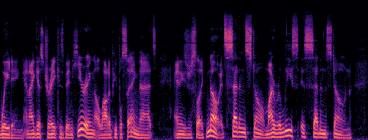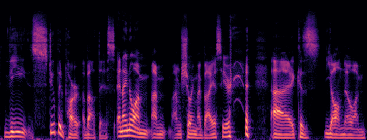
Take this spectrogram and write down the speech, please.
waiting. And I guess Drake has been hearing a lot of people saying that, and he's just like, no, it's set in stone. My release is set in stone. The stupid part about this, and I know I'm I'm I'm showing my bias here, because uh, y'all know I'm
